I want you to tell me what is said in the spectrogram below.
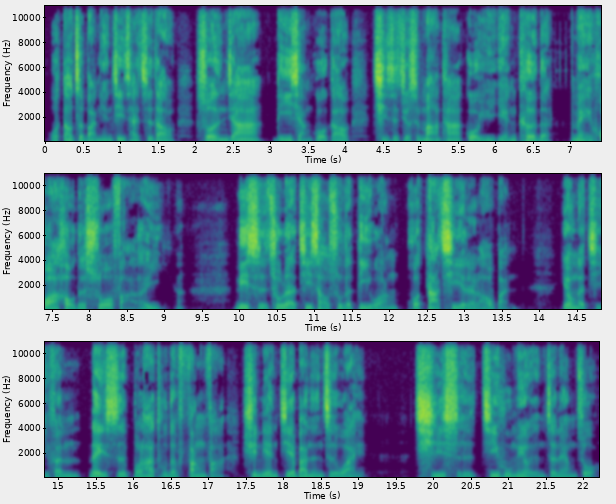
我到这把年纪才知道，说人家理想过高，其实就是骂他过于严苛的美化后的说法而已啊。历史除了极少数的帝王或大企业的老板。用了几分类似柏拉图的方法训练接班人之外，其实几乎没有人这样做。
